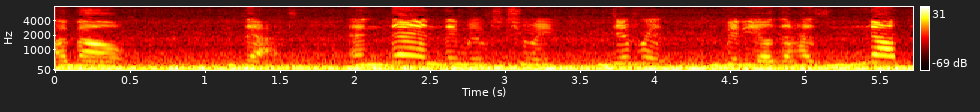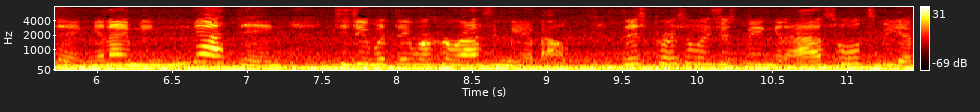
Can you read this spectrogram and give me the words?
about that, and then they moved to a different video that has nothing, and I mean nothing, to do what they were harassing me about. This person was just being an asshole to be a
